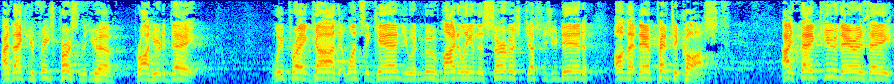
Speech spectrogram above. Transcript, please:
I thank you for each person that you have brought here today. We pray, God, that once again you would move mightily in this service just as you did on that day of Pentecost. I thank you there is a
